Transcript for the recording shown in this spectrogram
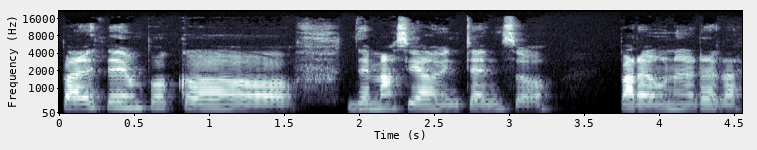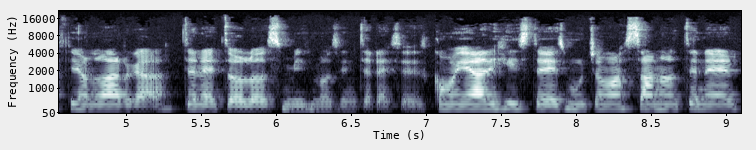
parece un poco demasiado intenso para una relación larga tener todos los mismos intereses. Como ya dijiste, es mucho más sano tener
